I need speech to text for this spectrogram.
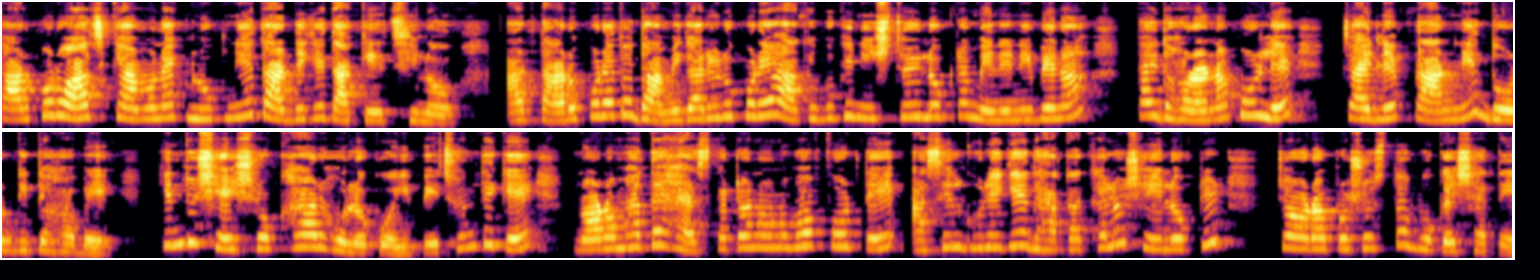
তারপরও আজ কেমন এক লুক নিয়ে তার দিকে তাকিয়েছিল। আর তার উপর এত দামি গাড়ির উপরে আঁকিবুকি নিশ্চয়ই লোকটা মেনে নেবে না। তাই ধরা না পড়লে চাইলে প্রাণ নিয়ে দৌড় দিতে হবে। কিন্তু শেষ রক্ষা আর হলো কই? পেছন থেকে নরম হাতে হ্যাসকাটান অনুভব করতে আসিল ঘুরে গিয়ে ধাক্কা খেলো সেই লোকটির চওড়া প্রশস্ত বুকের সাথে।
